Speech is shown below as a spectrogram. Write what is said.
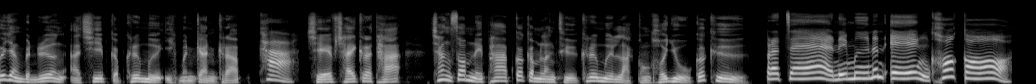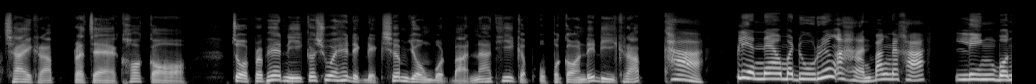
็ยังเป็นเรื่องอาชีพกับเครื่องมืออีกเหมือนกันครับ ค่ะ เชฟใช้กระทะ ช่างซ่อมในภาพก็กำลังถือเครื่องมือหลักของเขาอยู่ก็คือ ประแจในมือนั่นเอง ข้อกอ ใช่ครับ ประแจข้อกอ โจทย์ประเภทนี้ก็ช่วยให้เด็กๆ เชื่อมโยงบทบาทหน้าที่กับอุปกรณ์ได้ดีครับ ค่ะ เปลี่ยนแนวมาดูเรื่องอาหารบ้างนะคะ ลิงบน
